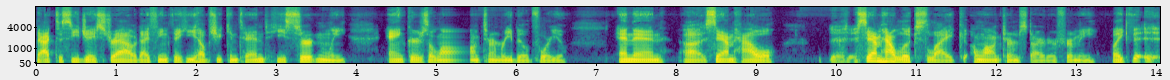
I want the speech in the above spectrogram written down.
back to CJ Stroud. I think that he helps you contend. He certainly anchors a long term rebuild for you. And then uh, Sam Howell. Uh, Sam Howell looks like a long term starter for me. Like the,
